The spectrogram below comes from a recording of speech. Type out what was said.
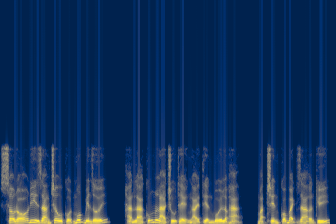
Sau đó đi Giang Châu cột mốc biên giới, hẳn là cũng là chủ thể ngài tiền bối lập hạ, mặt trên có bạch ra ấn ký.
